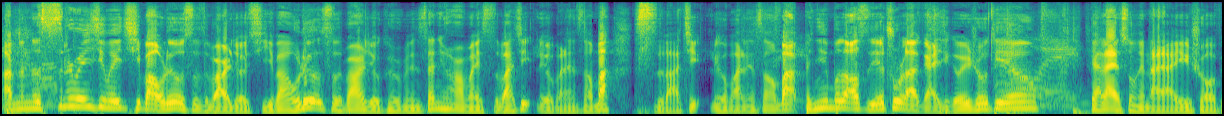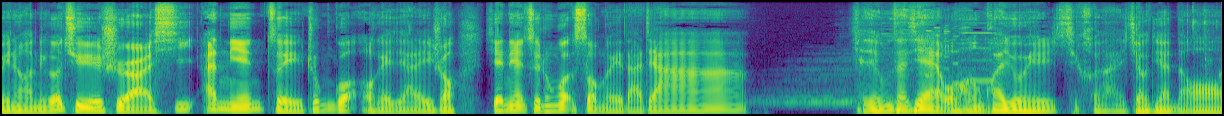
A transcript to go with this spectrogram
阿南的私人微信为七八五六四四八二九七八五六四四八二九，QQ 粉三群号为四八七六八零三八四八七六八零三八。本期播到此结束了，感谢各位收听。接下来送给大家一首非常好的歌曲，是《西安年最中国》。OK，接下来一首《西安年最中国》送给大家。下节目再见，我很快就会和大家相见的哦。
